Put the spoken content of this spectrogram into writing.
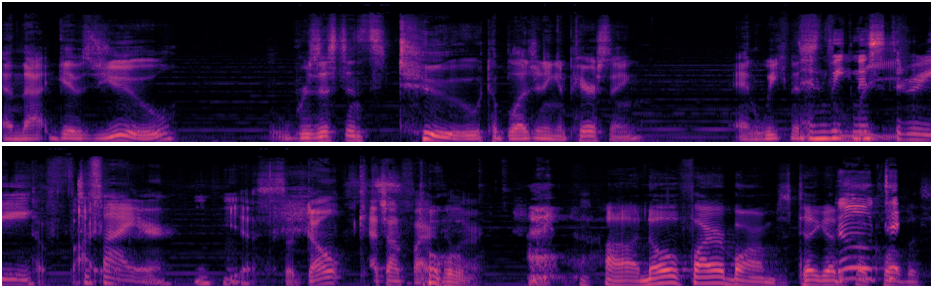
and that gives you resistance two to bludgeoning and piercing, and weakness and weakness three. three, to to fire. fire. Mhm. Yes, so don't catch on fire. Oh. Uh, no fire bombs. Take it No, to take- Clovis.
